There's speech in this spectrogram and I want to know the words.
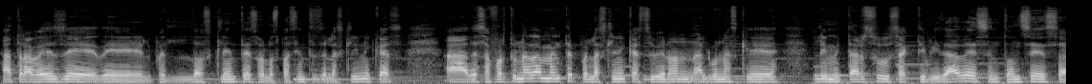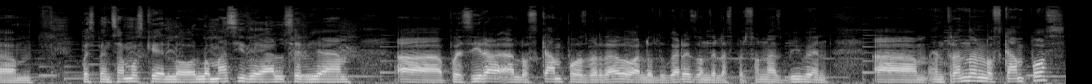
a través de, pues, los clientes o los pacientes de las clínicas. Uh, desafortunadamente pues las clínicas tuvieron algunas que limitar sus actividades, entonces um, pues pensamos que lo, lo más ideal sería uh, pues ir a, a, los campos, ¿verdad? O a los lugares donde las personas viven. Uh, entrando en los campos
